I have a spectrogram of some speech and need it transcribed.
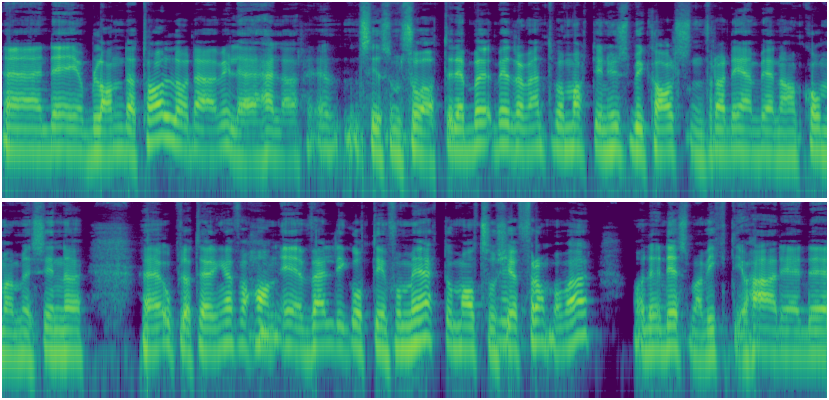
eh, Det er jo blanda tall, og der vil jeg heller eh, si som så at det er bedre å vente på Martin Husby Karlsen fra DNB når han kommer med sine eh, oppdateringer, for han er veldig godt informert om alt som skjer framover, og det er det som er viktig. og Her er det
